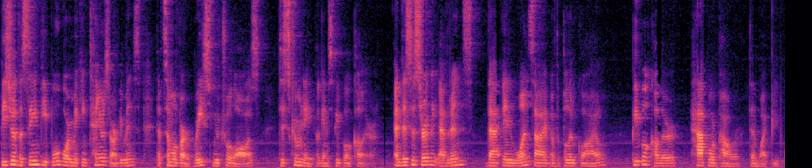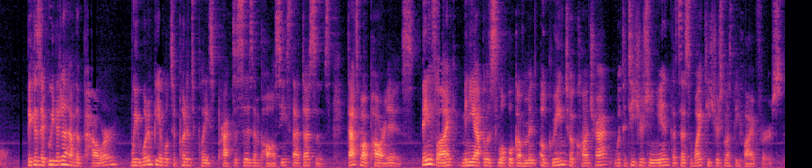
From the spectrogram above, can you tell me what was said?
These are the same people who are making tenuous arguments that some of our race-neutral laws discriminate against people of color. And this is certainly evidence that in one side of the political aisle, people of color have more power than white people. Because if we didn't have the power, we wouldn't be able to put into place practices and policies that does this. That's what power is. Things like Minneapolis local government agreeing to a contract with the teachers union that says white teachers must be fired first.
